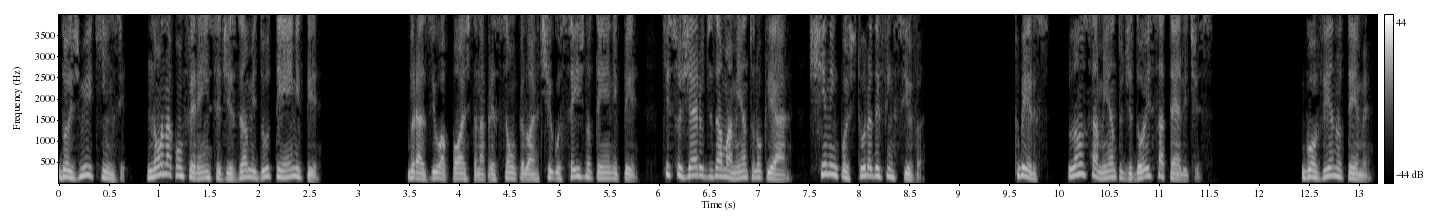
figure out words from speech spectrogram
2015. Nona Conferência de Exame do TNP. Brasil aposta na pressão pelo artigo 6 no TNP, que sugere o desarmamento nuclear, China em postura defensiva. CBERS. Lançamento de dois satélites. Governo Temer,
